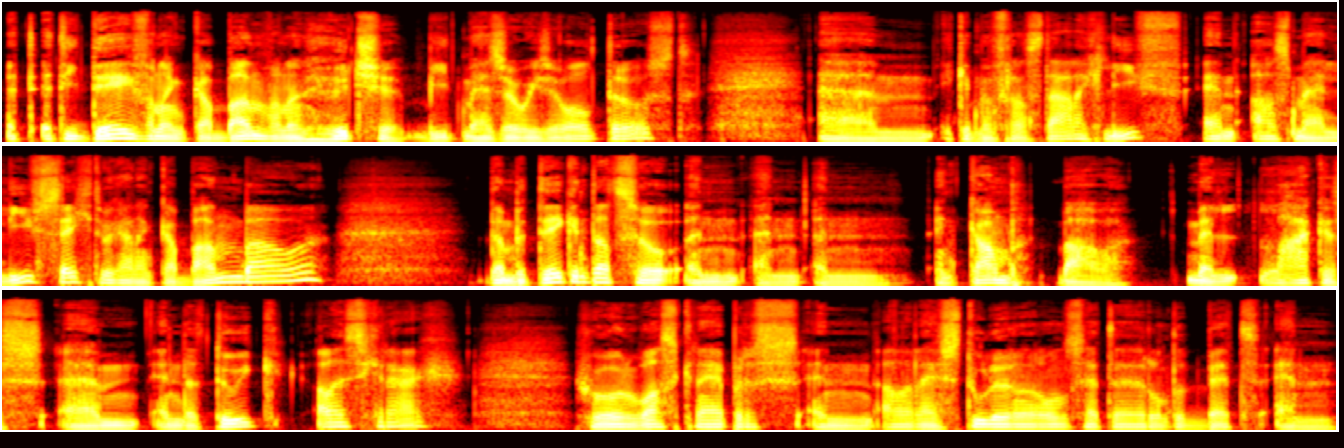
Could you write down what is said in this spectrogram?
het, het, idee van een cabane, van een hutje, biedt mij sowieso al troost. Um, ik heb een Franstalig lief. En als mijn lief zegt, we gaan een kaban bouwen, dan betekent dat zo een, een, een, een kamp bouwen. Met lakens. Um, en dat doe ik alles graag. Gewoon wasknijpers en allerlei stoelen rond zetten rond het bed. En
